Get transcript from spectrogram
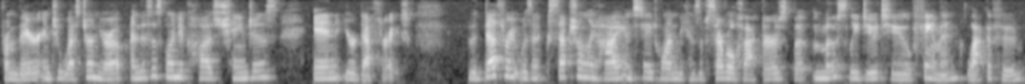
from there into Western Europe, and this is going to cause changes in your death rate. The death rate was exceptionally high in stage one because of several factors, but mostly due to famine, lack of food,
